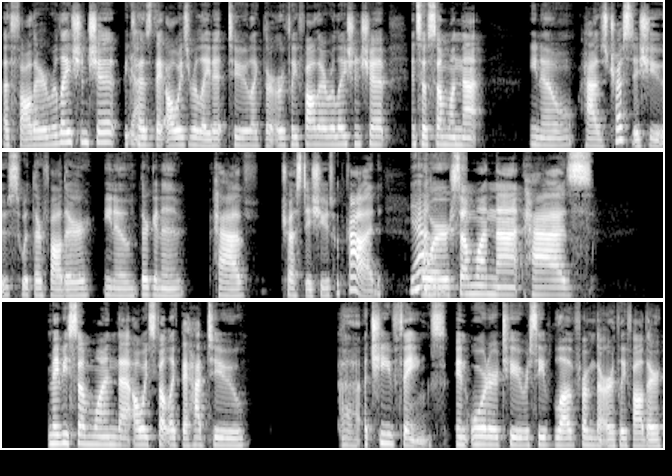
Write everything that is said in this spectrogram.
a father relationship because they always relate it to like their earthly father relationship. And so someone that, you know, has trust issues with their father, you know, they're going to have trust issues with God yeah. or someone that has maybe someone that always felt like they had to uh, achieve things in order to receive love from the earthly father.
